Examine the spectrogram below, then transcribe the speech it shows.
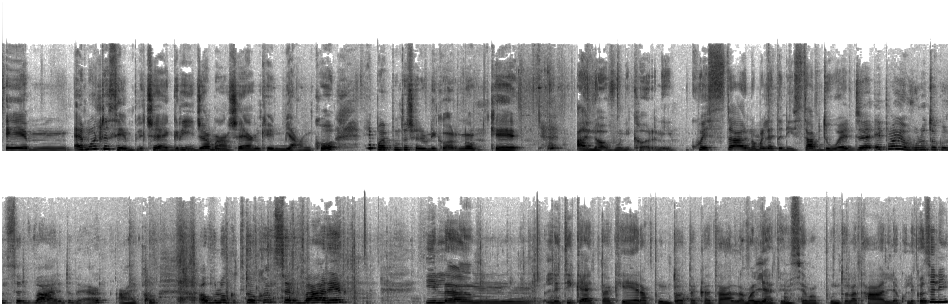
e, um, è molto semplice, è grigia ma c'è anche in bianco e poi appunto c'è l'unicorno che I love unicorni. Questa è una maglietta di Subdued e poi ho voluto conservare, dov'è? Ah ecco, ho voluto conservare um, l'etichetta che era appunto attaccata alla maglietta insieme appunto alla taglia, quelle cose lì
